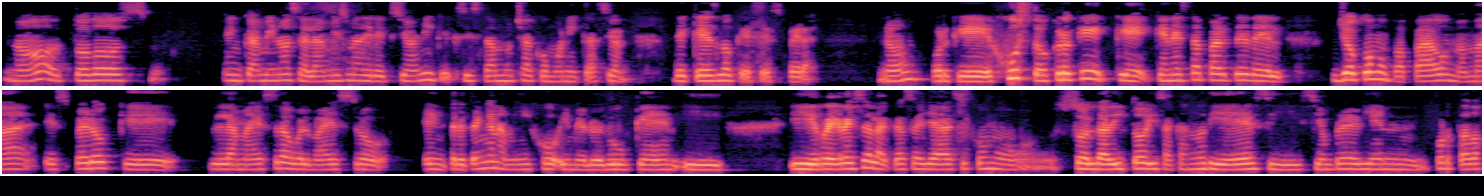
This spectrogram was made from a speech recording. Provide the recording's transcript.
¿no? Todos en camino hacia la misma dirección y que exista mucha comunicación de qué es lo que se espera, ¿no? Porque justo creo que, que, en esta parte del yo como papá o mamá espero que la maestra o el maestro entretengan a mi hijo y me lo eduquen y, y regrese a la casa ya así como soldadito y sacando 10 y siempre bien portado.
